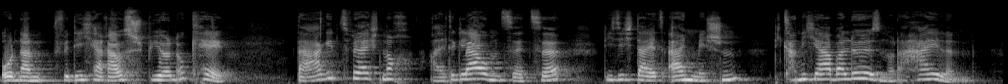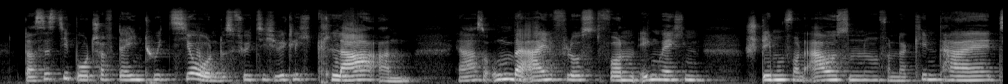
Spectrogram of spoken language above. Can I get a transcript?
und dann für dich herausspüren, okay, da gibt es vielleicht noch alte Glaubenssätze, die sich da jetzt einmischen, die kann ich ja aber lösen oder heilen. Das ist die Botschaft der Intuition. Das fühlt sich wirklich klar an. Ja, so unbeeinflusst von irgendwelchen Stimmen von außen, von der Kindheit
